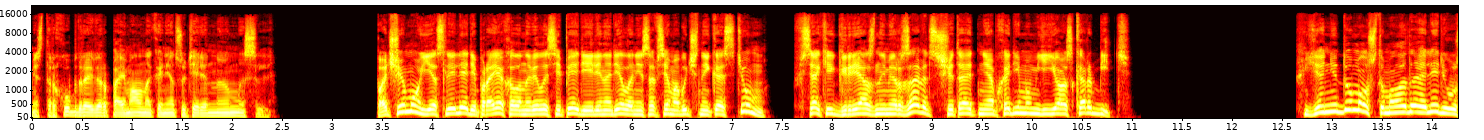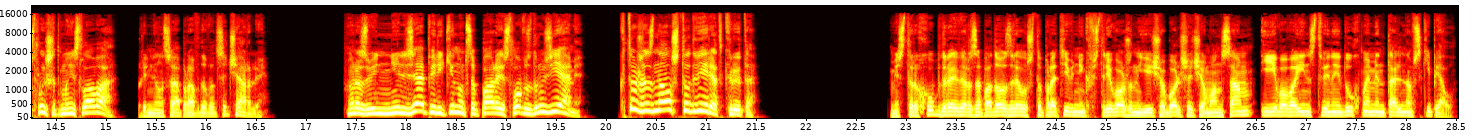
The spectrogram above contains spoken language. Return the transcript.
Мистер Хубдрайвер поймал, наконец, утерянную мысль. «Почему, если леди проехала на велосипеде или надела не совсем обычный костюм, всякий грязный мерзавец считает необходимым ее оскорбить?» «Я не думал, что молодая леди услышит мои слова», — принялся оправдываться Чарли. «Разве нельзя перекинуться парой слов с друзьями? Кто же знал, что дверь открыта?» Мистер Хубдрайвер заподозрил, что противник встревожен еще больше, чем он сам, и его воинственный дух моментально вскипел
